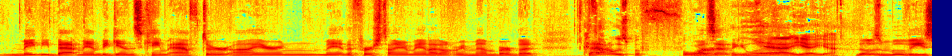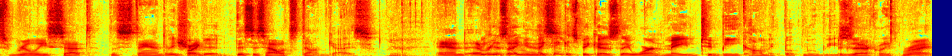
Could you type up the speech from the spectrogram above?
maybe Batman Begins came after Iron Man, the first Iron Man. I don't remember, but I thought it was before. Was it? Yeah, yeah, yeah. those movies really set the standard. They sure Like, did. This is how it's done, guys. Yeah. And Because I, everything is I think it's because they weren't made to be comic book movies. Exactly. right.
